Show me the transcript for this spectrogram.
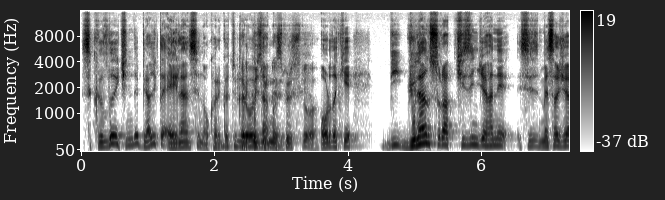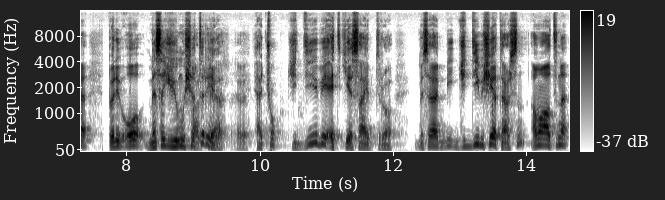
Sıkıldığı için de birazcık da eğlensin. O karikatürleri o yüzden esprisi de o. Oradaki bir gülen surat çizince hani siz mesaja böyle bir o mesajı yumuşatır Fark ya. Eder, evet. Yani çok ciddi bir etkiye sahiptir o. Mesela bir ciddi bir şey atarsın ama altına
